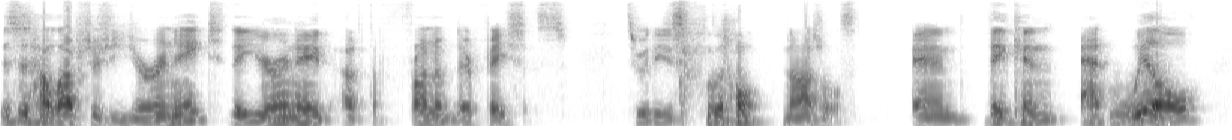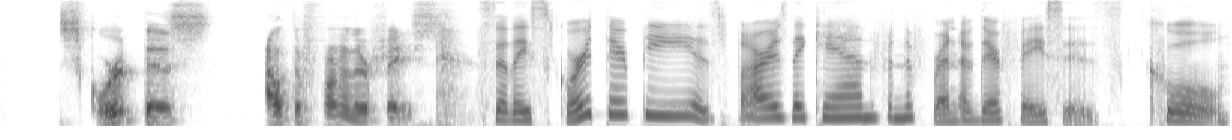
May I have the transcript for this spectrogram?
this is how lobsters urinate. They urinate at the front of their faces through these little nozzles. And they can, at will, squirt this out the front of their face. So they squirt their pee as far as they can from the front of their faces. Cool.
